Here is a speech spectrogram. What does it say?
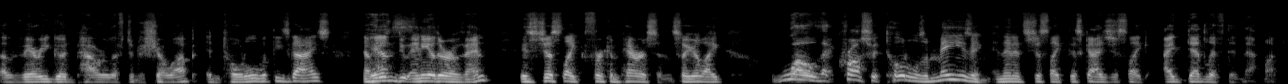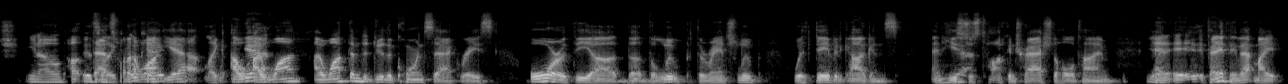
a very good power lifter to show up in total with these guys. Now he doesn't do any other event. It's just like for comparison. So you're like, whoa, that CrossFit total is amazing, and then it's just like this guy's just like I deadlifted that much. You know, Oh, that's like, what I want. Yeah, like I, I want I want them to do the corn sack race or the uh the the loop, the ranch loop with David Goggins, and he's Yeah. just talking trash the whole time. Yeah. And if anything, that might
